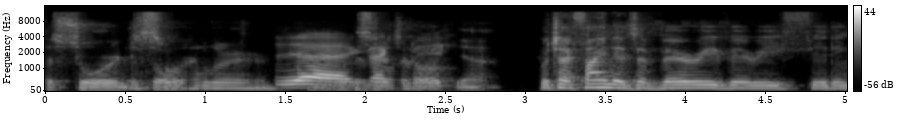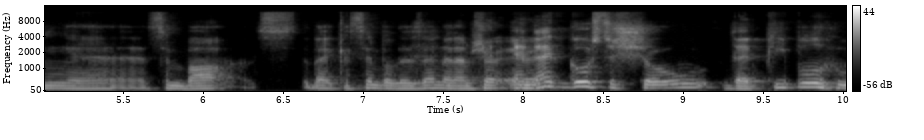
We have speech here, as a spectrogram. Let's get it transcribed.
the sword The soul. sword. Or, Yeah, whatever it's exactly. Yeah, which i find is a very very fitting uh symbol like a symbolism and i'm sure and that goes to show that people who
